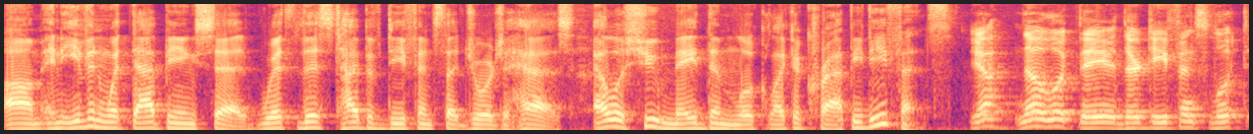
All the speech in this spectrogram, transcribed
Um, and even with that being said, with this type of defense that Georgia has, LSU made them look like a crappy defense. Yeah, no, look, they their defense looked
